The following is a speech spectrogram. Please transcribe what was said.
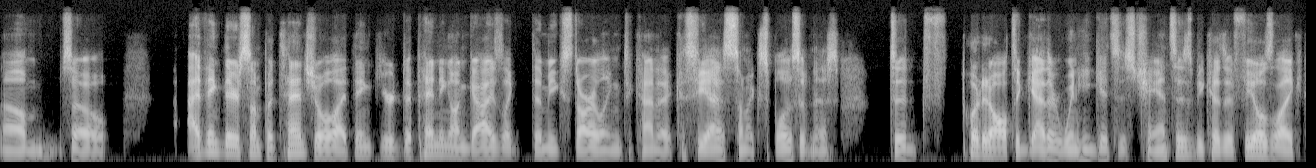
Um, so I think there's some potential. I think you're depending on guys like Demick Starling to kind of because he has some explosiveness to f- put it all together when he gets his chances because it feels like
